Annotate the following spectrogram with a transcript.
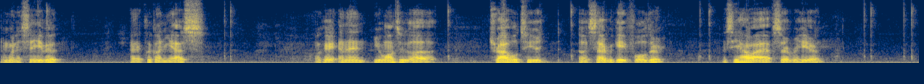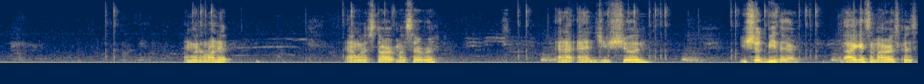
I'm gonna save it. And click on yes. Okay and then you want to uh, travel to your uh, Cybergate folder and see how I have server here. I'm gonna run it. And I'm gonna start my server. And I, and you should you should be there. I get some errors because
